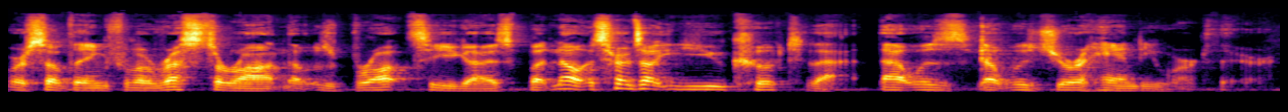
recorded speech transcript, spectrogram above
or something from a restaurant that was brought to you guys. But no, it turns out you cooked that. That was that was your handiwork there.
